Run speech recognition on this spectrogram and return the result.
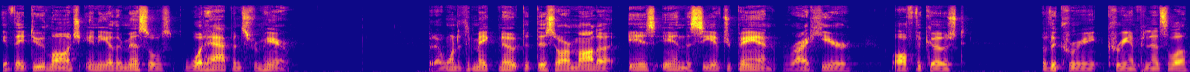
if they do launch any other missiles, what happens from here. But I wanted to make note that this armada is in the Sea of Japan, right here off the coast of the Korean, Peninsula,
